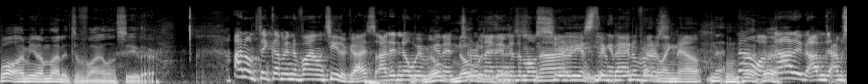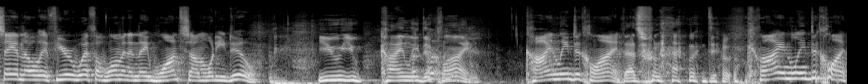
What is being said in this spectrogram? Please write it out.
Well, I mean, I'm not into violence either. I don't think I'm into violence either, guys. I didn't know we were No- going to turn nobody that into is. the most nah, serious you're thing in the universe. backpedaling now. N- No, I'm not. I'm, I'm saying though, if you're with a woman and they want some, what do you do? You you kindly decline. Kindly decline. That's what I would do. Kindly decline.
